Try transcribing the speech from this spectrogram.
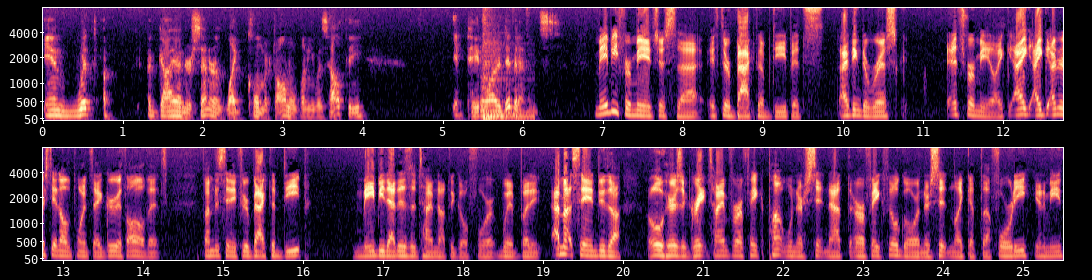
Yeah. And with a, a guy under center like Cole McDonald when he was healthy, it paid a lot of dividends. Maybe for me, it's just that if they're backed up deep, it's I think the risk. It's for me. Like I, I understand all the points. I agree with all of it. But I'm just saying, if you're backed up deep, maybe that is a time not to go for it. But it, I'm not saying do the oh here's a great time for a fake punt when they're sitting at the, or a fake field goal when they're sitting like at the 40. You know what I mean?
